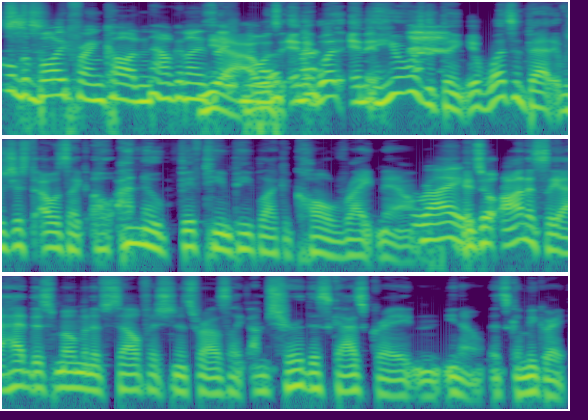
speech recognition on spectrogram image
pulled the boyfriend card, and how can I say? yeah, I was, and it was, and here was the thing. It wasn't that. It was just I was like, oh, I know 15 people I could call right now. right. And so honestly, I had this moment of selfishness where I was like, I'm sure this guy's great, and you know, it's gonna be great.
